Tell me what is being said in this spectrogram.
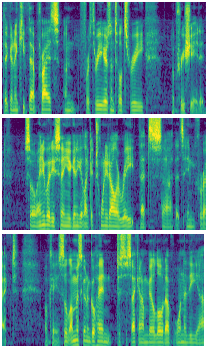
they're going to keep that price on, for three years until it's reappreciated. So anybody saying you're going to get like a twenty dollar rate, that's uh, that's incorrect. Okay, so I'm just going to go ahead and just a second. I'm going to load up one of the uh,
